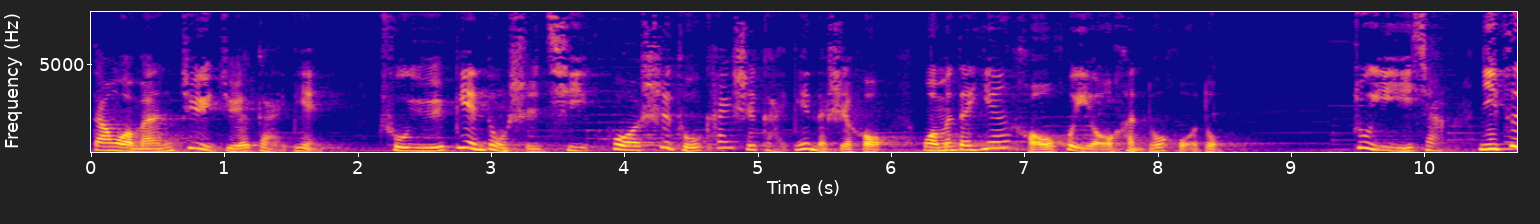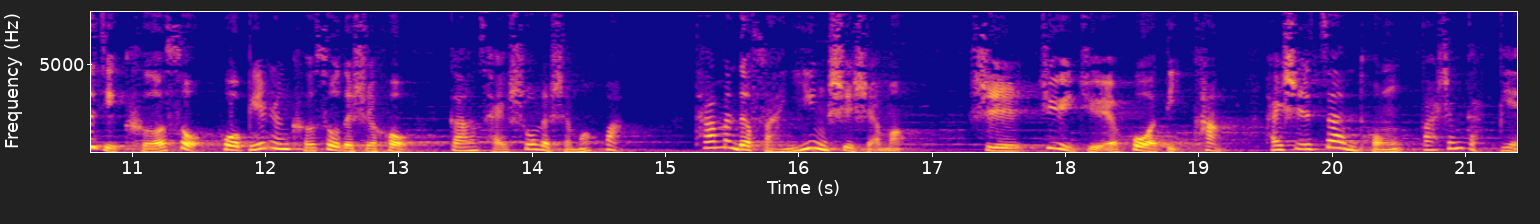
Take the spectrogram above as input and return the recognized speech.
当我们拒绝改变，处于变动时期或试图开始改变的时候，我们的咽喉会有很多活动。注意一下，你自己咳嗽或别人咳嗽的时候，刚才说了什么话？他们的反应是什么？是拒绝或抵抗？还是赞同发生改变。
